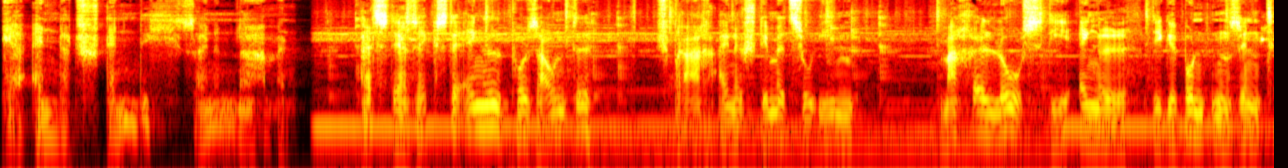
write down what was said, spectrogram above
Er ändert ständig seinen Namen. Als der sechste Engel posaunte, sprach eine Stimme zu ihm, Mache los die Engel, die gebunden sind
